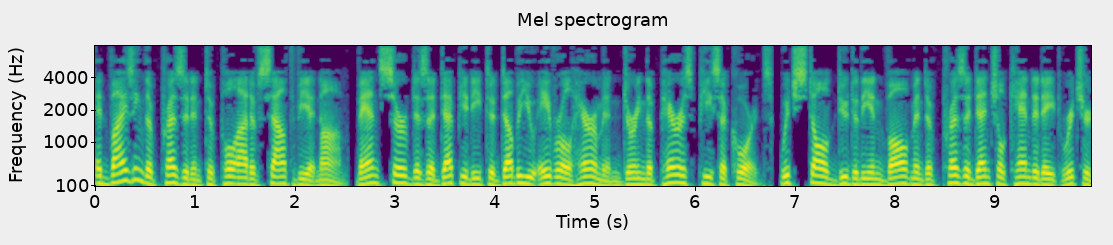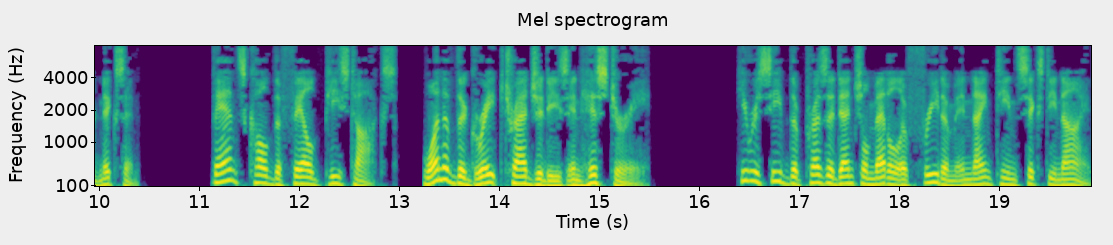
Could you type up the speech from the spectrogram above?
advising the president to pull out of South Vietnam. Vance served as a deputy to W. Averell Harriman during the Paris Peace Accords, which stalled due to the involvement of presidential candidate Richard Nixon. Vance called the failed peace talks, one of the great tragedies in history. He received the Presidential Medal of Freedom in 1969.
